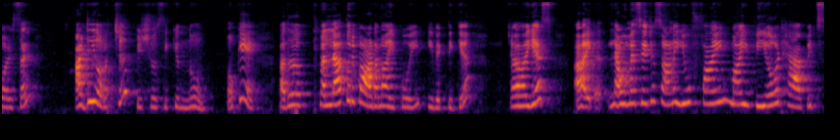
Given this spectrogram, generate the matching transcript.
പേഴ്സൺ അടിയുറച്ച് വിശ്വസിക്കുന്നു. ഓക്കെ അത് വല്ലാത്തൊരു പാഠമായി പോയി ഈ വ്യക്തിക്ക്. യെസ് ലവ് മെസ്സേജസ് ആണ് you find my weird habits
